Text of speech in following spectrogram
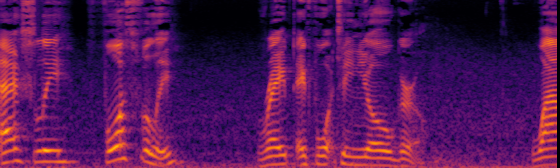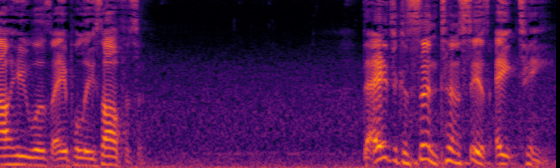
actually forcefully raped a 14 year old girl while he was a police officer. The age of consent in Tennessee is 18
